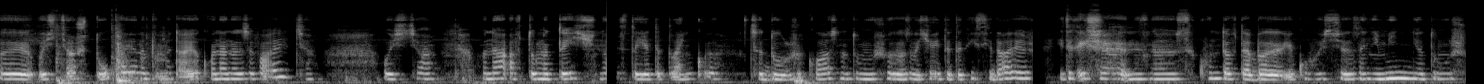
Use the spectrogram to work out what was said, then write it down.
е, ось ця штука, я не пам'ятаю, як вона називається. Ось ця, вона автоматично стає тепленькою. Це дуже класно, тому що зазвичай ти такий сідаєш, і такий ще, не знаю, секунда в тебе якогось заніміння, тому що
